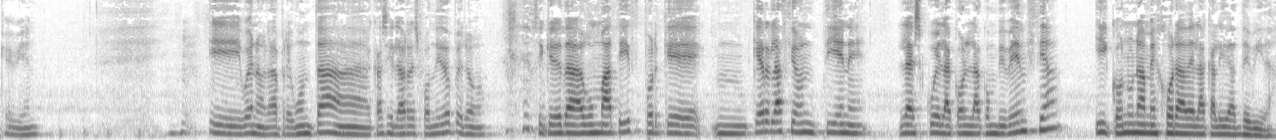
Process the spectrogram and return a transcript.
Qué bien. Y bueno, la pregunta casi la has respondido, pero si quieres dar algún matiz, porque mm, ¿qué relación tiene la escuela con la convivencia y con una mejora de la calidad de vida?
